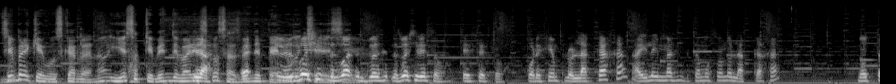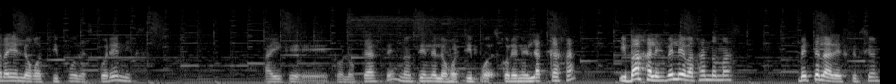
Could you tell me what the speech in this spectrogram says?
siempre hay que buscarla, ¿no? Y eso que vende varias Mira, cosas, vende Les voy, a decir, peluches. les voy a- y- les voy a- les voy a decir eso, es esto. Por ejemplo, la caja, ahí la imagen que estamos usando, la caja, no trae el logotipo de Square Enix. Ahí que colocaste, no tiene el logotipo de Square Enix la caja. Y bájale, vele bajando más. Vete a la descripción.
